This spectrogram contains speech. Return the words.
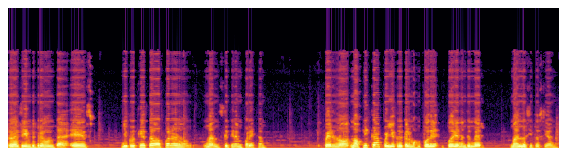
La siguiente pregunta es, yo creo que esta va para manos que tienen pareja, pero no, no aplica, pero yo creo que a lo mejor podría- podrían entender más la situación,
